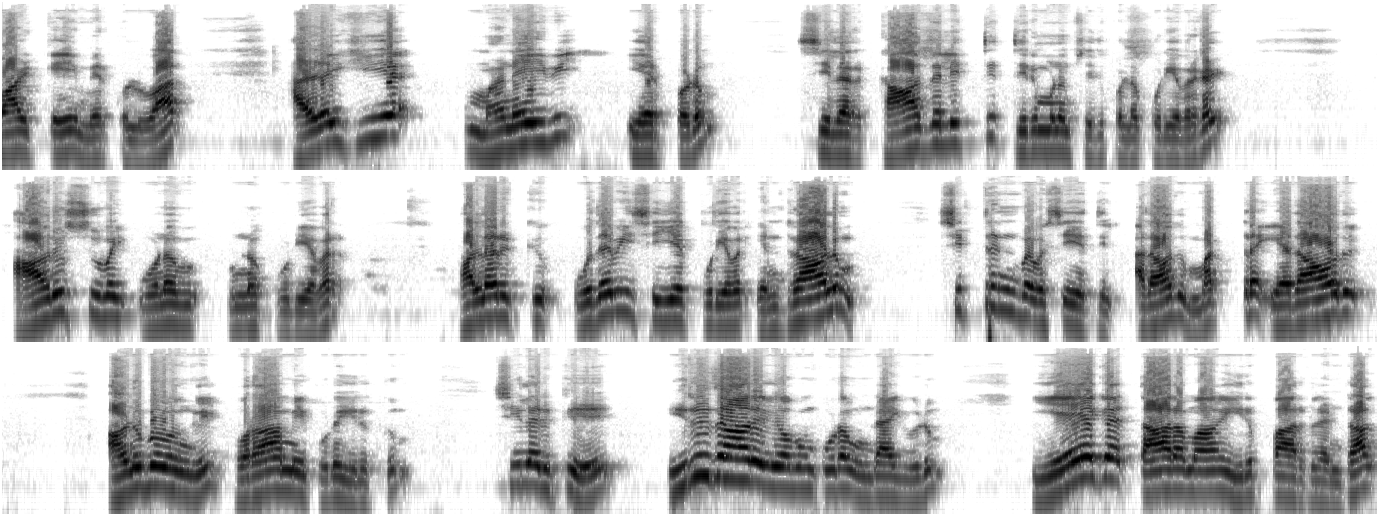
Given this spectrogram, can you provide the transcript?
வாழ்க்கையை மேற்கொள்வார். அழகிய மனைவி ஏற்படும். சிலர் காதலித்து திருமணம் செய்து கொள்ளக்கூடியவர்கள். அறுசுவை உணவு உண்ணக்கூடியவர். பலருக்கு உதவி செய்யக்கூடியவர் என்றாலும் சிற்றின்ப விஷயத்தில் அதாவது மற்ற ஏதாவது அனுபவங்களில் பொறாமை கூட இருக்கும். சிலருக்கு இருதார யோகம் கூட உண்டாகிவிடும். ஏக தாரமாக இருப்பார்கள் என்றால்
